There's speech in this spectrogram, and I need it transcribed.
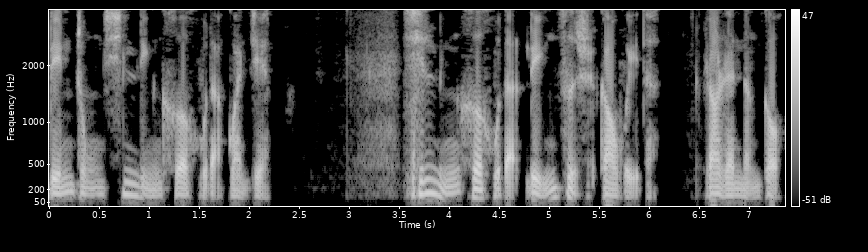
临终心灵呵护的关键。心灵呵护的“灵”字是高维的，让人能够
